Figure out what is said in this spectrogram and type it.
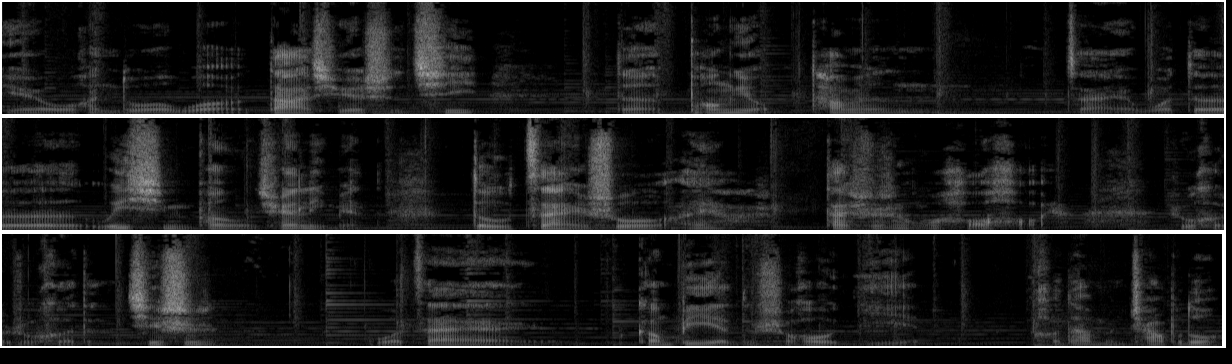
也有很多我大学时期的朋友，他们在我的微信朋友圈里面都在说：“哎呀，大学生活好好呀，如何如何的。”其实我在刚毕业的时候也和他们差不多，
